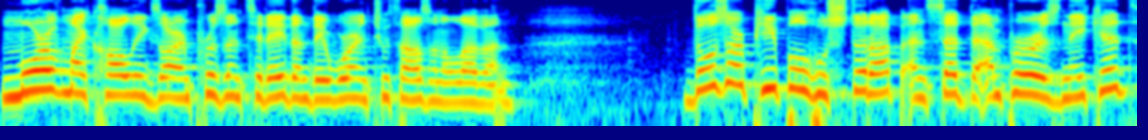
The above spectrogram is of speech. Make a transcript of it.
more of my colleagues are in prison today than they were in 2011, those are people who stood up and said the emperor is naked,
